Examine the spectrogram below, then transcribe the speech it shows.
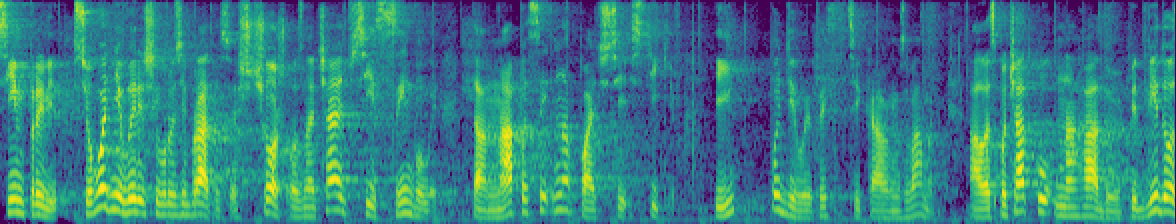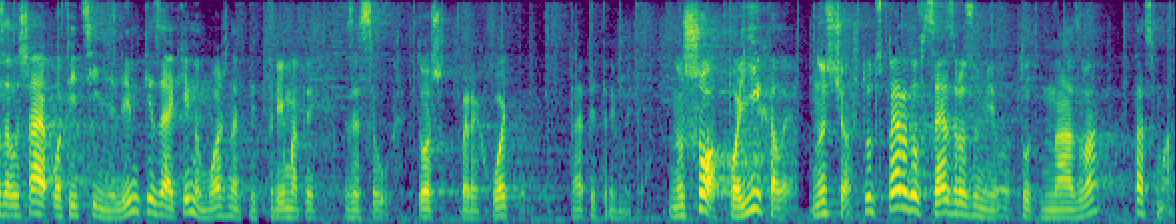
Всім привіт! Сьогодні вирішив розібратися, що ж означають всі символи та написи на пачці стіків, і поділитись цікавим з вами. Але спочатку нагадую, під відео залишаю офіційні лінки, за якими можна підтримати ЗСУ. Тож переходьте та підтримуйте. Ну що, поїхали? Ну що ж, тут спереду все зрозуміло. Тут назва та смак.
